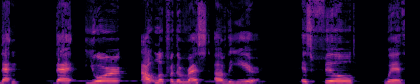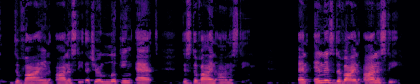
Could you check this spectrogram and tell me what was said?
that that your outlook for the rest of the year is filled with divine honesty that you're looking at this divine honesty. And in this divine honesty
